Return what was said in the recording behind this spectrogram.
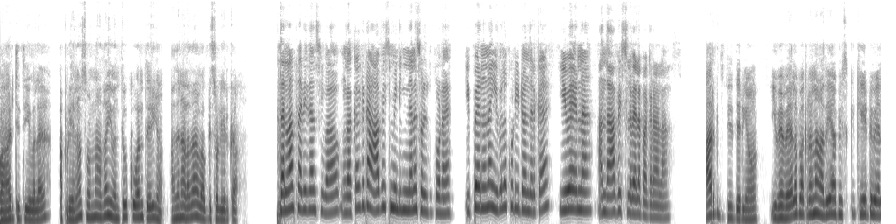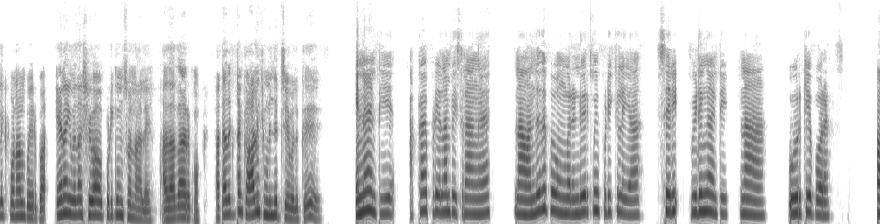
பார்த்தி தீவல அப்படியெல்லாம் சொன்னாதான் இவன் தூக்குவான்னு தெரியும். அதனாலதான் அவ அப்படி சொல்லியிருக்கா. இதெல்லாம் சரிதான் சிவா. உங்க அக்கா கிட்ட ஆபீஸ் மீட்டிங் தானே சொல்லிட்டு போனேன். இப்போ என்னன்னா இவளை கூட்டிட்டு வந்திருக்க? இவ என்ன? அந்த ஆபீஸ்ல வேலை பாக்குறாளா யாருக்கு சித்தி தெரியும்? இவன் வேலை பார்க்கறானா அதே ஆபீஸ்க்கு கேட்டு வேலைக்கு போனாலும் போயிருப்பா. ஏன்னா இவ தான் சிவாவை பிடிக்கும்னு சொன்னாலே. அதான் இருக்கும். பத்தாவதுக்கு தான் காலேஜ் முடிஞ்சிருச்சு இவளுக்கு. என்ன ஆண்டி அக்கா இப்படி எல்லாம் பேசுறாங்க. நான் வந்தது இப்போ உங்க ரெண்டு பேருக்குமே பிடிக்கலையா? சரி விடுங்க ஆண்டி நான் ஊருக்கே போறேன். ஆ,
